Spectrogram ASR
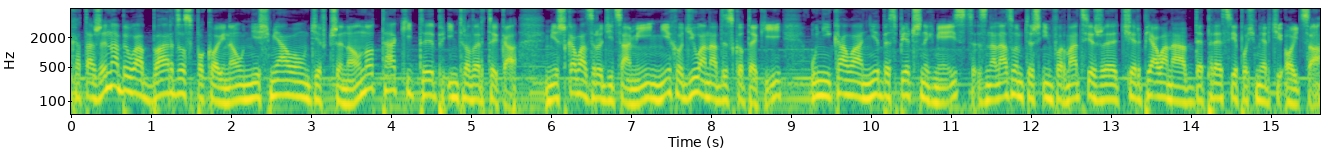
Katarzyna była bardzo spokojną, nieśmiałą dziewczyną, no taki typ introwertyka. Mieszkała z rodzicami, nie chodziła na unikała niebezpiecznych miejsc. Znalazłem też informację, że cierpiała na depresję po śmierci ojca.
